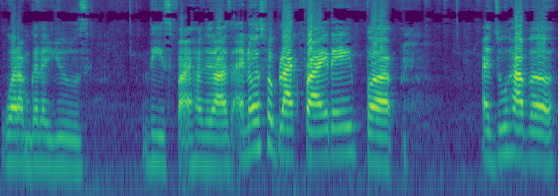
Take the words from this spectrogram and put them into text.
what I'm gonna use these $500 I know it's for Black Friday but I do have a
